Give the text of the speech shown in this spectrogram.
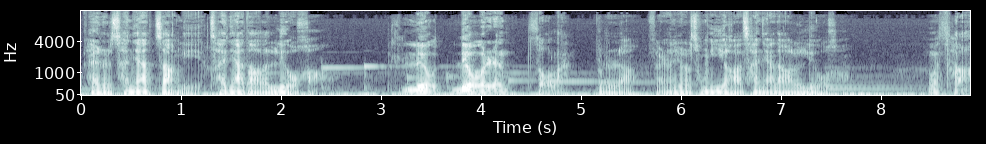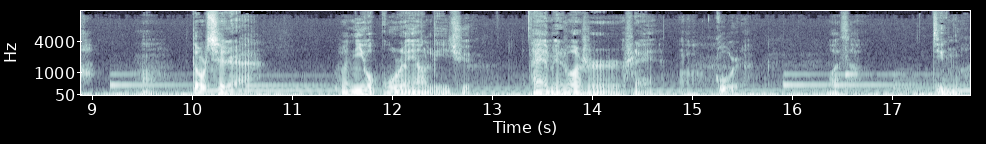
开始参加葬礼，参加到了六号，六六个人走了，不知道，反正就是从一号参加到了六号。我操，啊，都是亲人，说你有故人要离去，他也没说是谁，啊，故人，我操，惊了！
